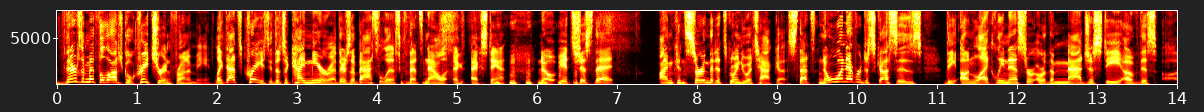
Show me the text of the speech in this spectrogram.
there's a mythological creature in front of me. Like, that's crazy. There's a chimera, there's a basilisk that's now ex- extant. no, it's just that I'm concerned that it's going to attack us. That's no one ever discusses the unlikeliness or, or the majesty of this uh,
